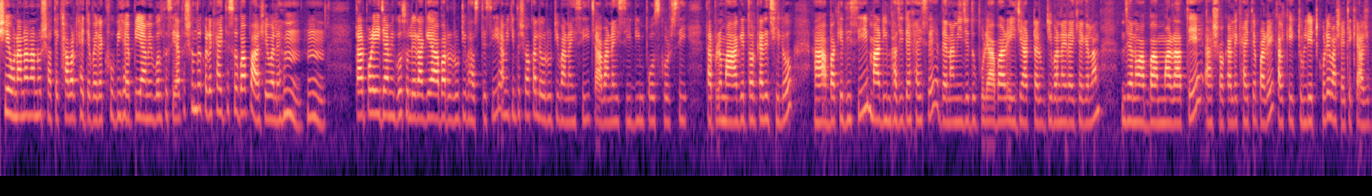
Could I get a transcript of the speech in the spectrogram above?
সেও নানা নানুর সাথে খাবার খাইতে পারে, খুবই হ্যাপি আমি বলতেছি, এত সুন্দর করে খাইতেছো বাপা? সে বলে, হুম হুম। তারপরে এই যে আমি গোসলের আগে আবারও রুটি ভাজতেছি। আমি কিন্তু সকালেও রুটি বানাইছি, চা বানাইছি, ডিম পোস্ট করছি। তারপরে মা আগের তরকারি ছিল আব্বাকে দিছি, মা ডিম ভাজি দেখাইছে। দেন আমি যে দুপুরে আবার এই যে আটটা রুটি বানাই রেখে গেলাম, যেন আব্বা আম্মা রাতে আর সকালে খাইতে পারে। কালকে একটু লেট করে বাসায় থেকে আসব।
